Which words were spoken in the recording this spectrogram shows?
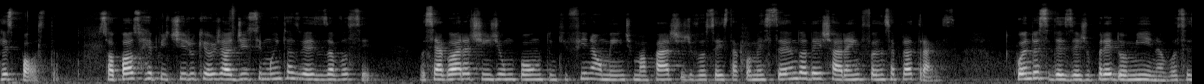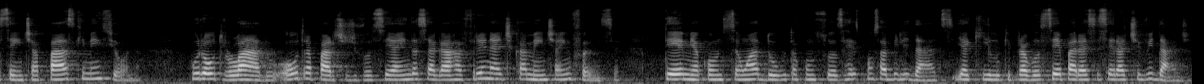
Resposta: Só posso repetir o que eu já disse muitas vezes a você. Você agora atingiu um ponto em que finalmente uma parte de você está começando a deixar a infância para trás. Quando esse desejo predomina, você sente a paz que menciona. Por outro lado, outra parte de você ainda se agarra freneticamente à infância. Teme a condição adulta com suas responsabilidades e aquilo que para você parece ser atividade.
